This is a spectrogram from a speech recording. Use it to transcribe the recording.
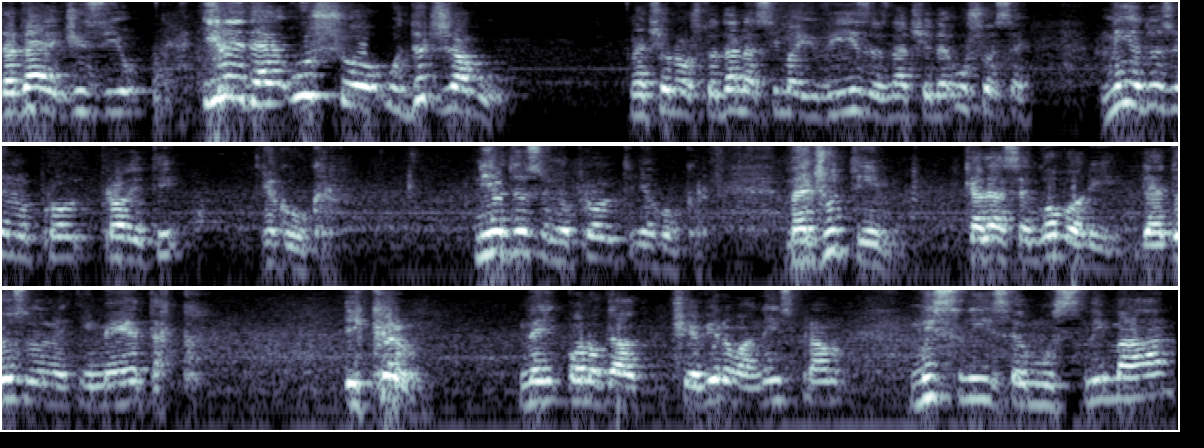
da daje džiziju, ili da je ušao u državu, znači ono što danas imaju vize, znači da je ušao se, nije dozvoljeno proliti njegovu krv. Nije dozvoljeno proliti njegovu krv. Međutim, kada se govori da je dozvoljeno i metak i krv, ne onoga čije je vjerovan neispravno, misli se musliman,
